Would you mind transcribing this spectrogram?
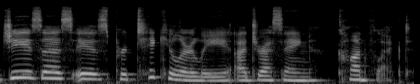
Jesus is particularly addressing conflict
